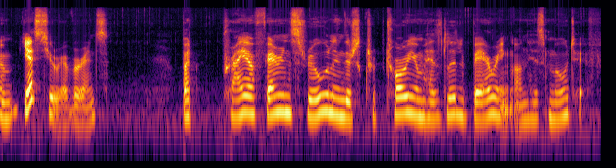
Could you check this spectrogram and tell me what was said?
Um, yes, Your Reverence. But Prior Ferenc's role in the scriptorium has little bearing on his motive.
